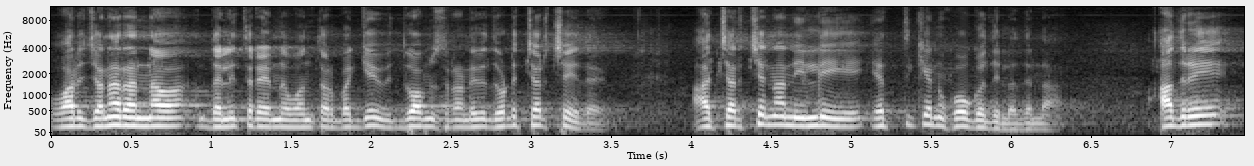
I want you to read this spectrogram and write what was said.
ವಾರ, ಜನರನ್ನು ದಲಿತರು ಎನ್ನುವಂಥವ್ರ ಬಗ್ಗೆ ವಿದ್ವಾಂಸರ ನಡುವೆ ದೊಡ್ಡ ಚರ್ಚೆ ಇದೆ. ಆ ಚರ್ಚೆ ನಾನು ಇಲ್ಲಿ ಎತ್ತಿಕೆನೂ ಹೋಗೋದಿಲ್ಲ ಅದನ್ನು. ಆದರೆ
